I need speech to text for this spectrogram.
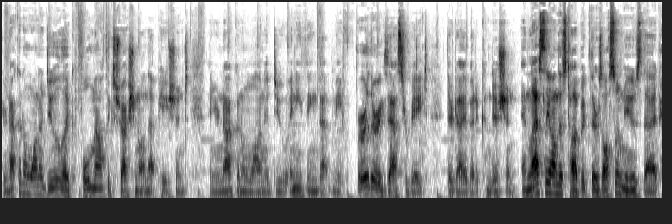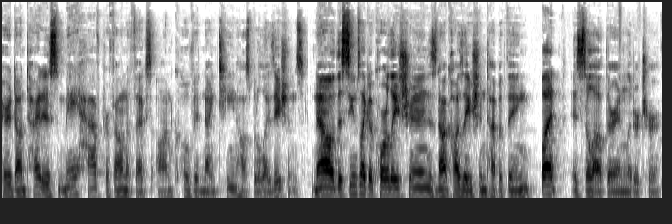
you're not going to want to do like full mouth extraction on that patient, and you're not going to want to do anything that may further exacerbate their diabetic condition. And lastly, on this topic, there's also news that periodontitis may have profound effects on COVID 19 hospitalizations. Now, this seems like a correlation is not causation type of thing, but it's still out there in literature.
